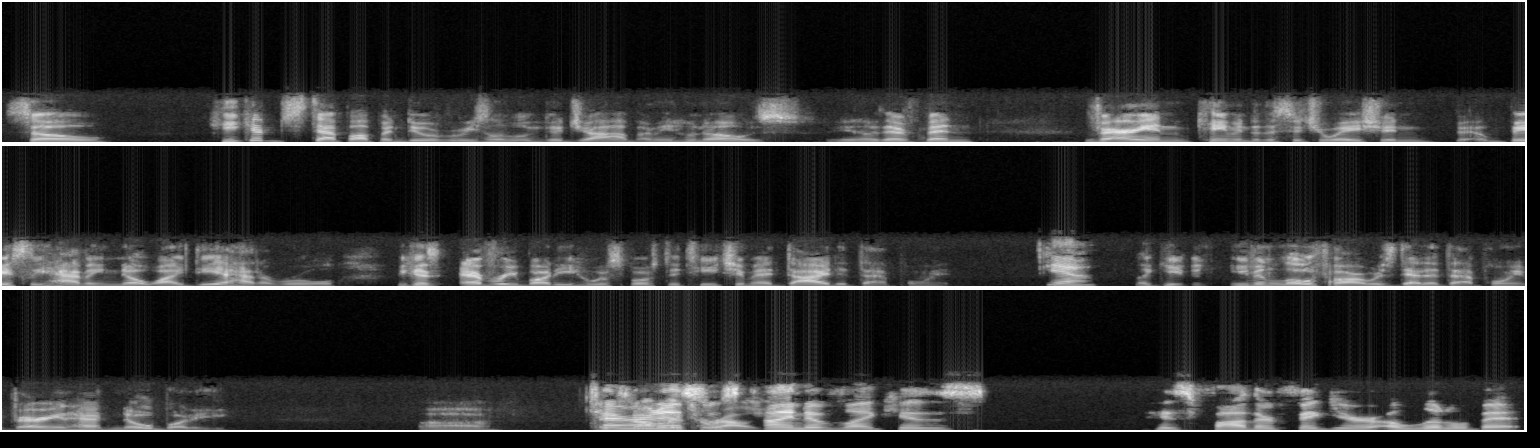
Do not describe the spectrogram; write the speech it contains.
so he could step up and do a reasonably good job. I mean, who knows? You know, there've been Varian came into the situation basically having no idea how to rule because everybody who was supposed to teach him had died at that point. Yeah. Like even even Lothar was dead at that point. Varian had nobody. Uh, it's like Terenas was kind of like his his father figure a little bit.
